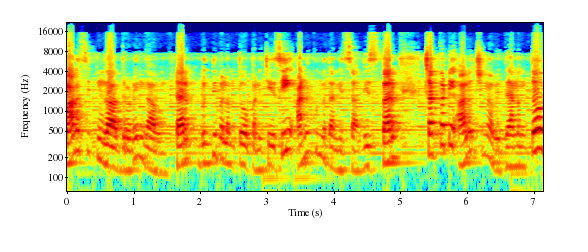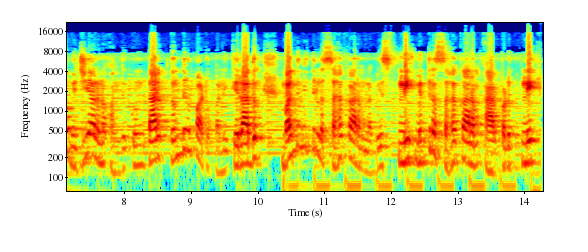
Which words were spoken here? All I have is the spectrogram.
మానసికంగా దృఢంగా ఉంటారు. బుద్ధి బుద్ధిబలంతో పనిచేసి అనుకున్న దాన్ని సాధిస్తారు. చక్కటి ఆలోచన విధానంతో విజయాలను అందుకుంటారు. తొందరపాటు పనికిరాదు బంధుమిత్రుల సహకారం లభిస్తుంది. మిత్ర సహకారం ఏర్పడుతుంది.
